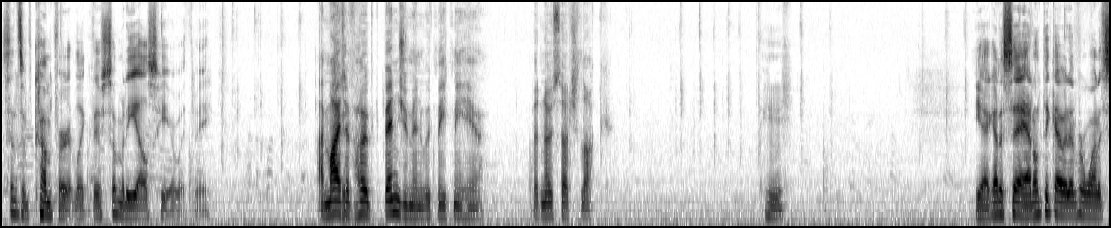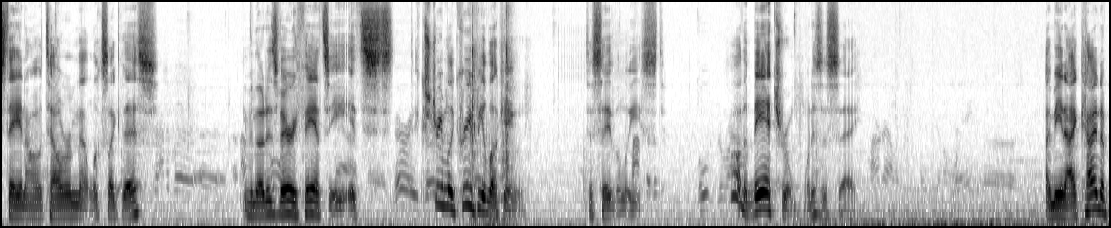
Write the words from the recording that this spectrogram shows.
sense of comfort, like there's somebody else here with me. I might have hoped Benjamin would meet me here, but no such luck. Hmm. Yeah, I gotta say, I don't think I would ever want to stay in a hotel room that looks like this. Even though it is very fancy, it's extremely creepy looking, to say the least. Oh, the bathroom. What does this say? I mean, I kind of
